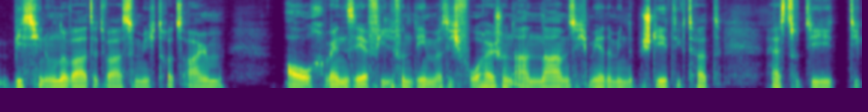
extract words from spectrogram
Ein bisschen unerwartet war es für mich trotz allem, auch wenn sehr viel von dem, was ich vorher schon annahm, sich mehr oder minder bestätigt hat. Heißt so, die, die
